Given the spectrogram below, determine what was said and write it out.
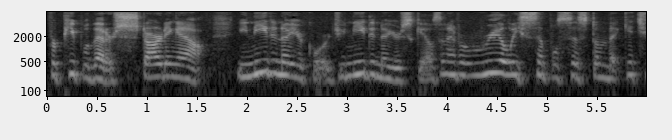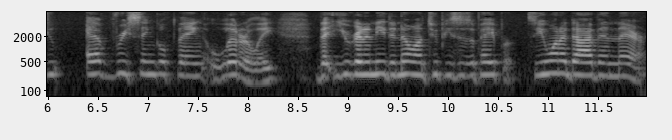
for people that are starting out. You need to know your chords, you need to know your scales, and have a really simple system that gets you every single thing, literally, that you're going to need to know on two pieces of paper. So you want to dive in there.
